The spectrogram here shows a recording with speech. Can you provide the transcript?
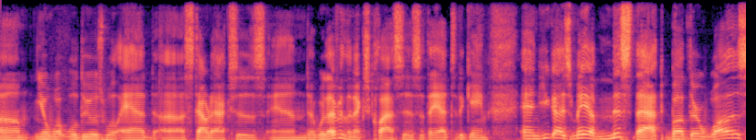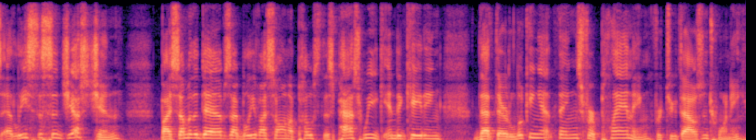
Um, you know what we'll do is we'll add uh, stout axes and uh, whatever the next class is that they add to the game. And you guys may have missed that, but there was at least a suggestion by some of the devs. I believe I saw in a post this past week indicating that they're looking at things for planning for 2020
